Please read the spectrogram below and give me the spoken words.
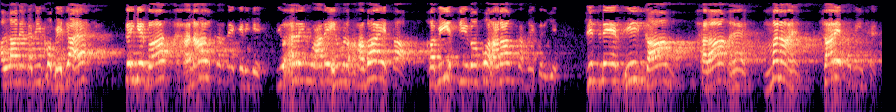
اللہ نے نبی کو بھیجا ہے کہ یہ بات حلال کرنے کے لیے یو ہر الخبا ایسا خبیص چیزوں کو حرام کرنے کے لیے۔ جتنے بھی کام حرام ہیں، منع ہیں، سارے خبیص ہیں۔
